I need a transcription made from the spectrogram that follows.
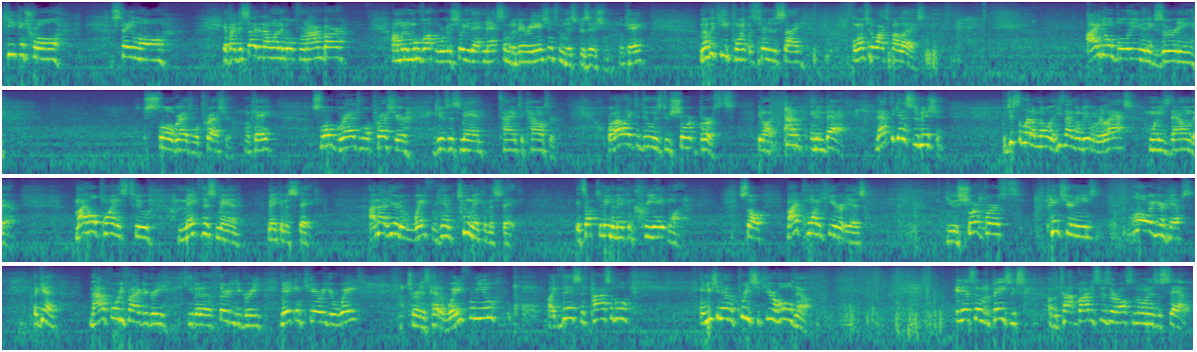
Keep control. Stay low. If I decided I want to go for an armbar, I'm going to move up and we're going to show you that next, some of the variations from this position. Okay? Another key point, let's turn to the side. I want you to watch my legs. I don't believe in exerting slow gradual pressure, okay? Slow gradual pressure gives this man time to counter. What I like to do is do short bursts, you know, like boom and then back. Not to get a submission, but just to let him know that he's not going to be able to relax when he's down there. My whole point is to make this man make a mistake. I'm not here to wait for him to make a mistake. It's up to me to make him create one. So my point here is use short bursts, pinch your knees, lower your hips. Again, not a 45 degree, keep it at a 30 degree. Make him carry your weight. Turn his head away from you, like this if possible. And you should have a pretty secure hold down. And that's some of the basics of the top body scissor, also known as a saddle.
